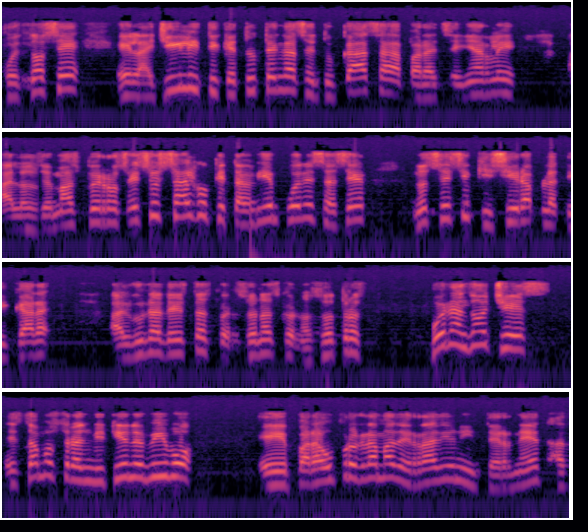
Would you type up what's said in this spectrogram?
pues no sé, el agility que tú tengas en tu casa para enseñarle a los demás perros. Eso es algo que también puedes hacer. No sé si quisiera platicar alguna de estas personas con nosotros. Buenas noches, estamos transmitiendo en vivo eh, para un programa de radio en internet a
